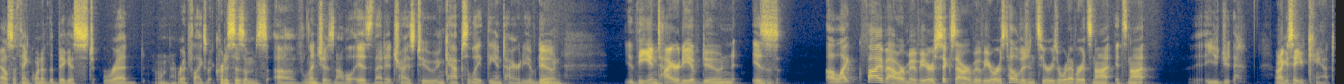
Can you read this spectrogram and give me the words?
I also think one of the biggest red well, red flags, but criticisms of Lynch's novel is that it tries to encapsulate the entirety of Dune. The entirety of Dune is a like five hour movie or a six hour movie or a television series or whatever. It's not. It's not. You. Ju- I'm not gonna say you can't.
